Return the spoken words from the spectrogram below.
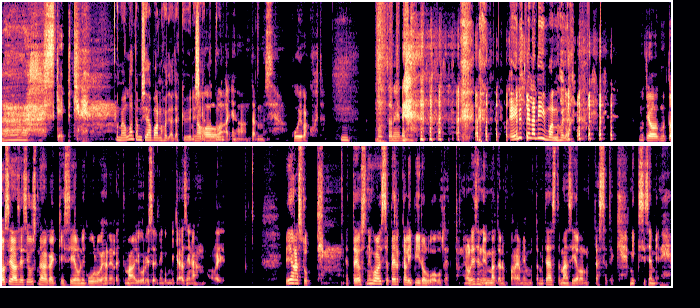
Äh, skeptinen. No me ollaan tämmöisiä vanhoja ja kyynisiä. No ollaan on... ihan tämmöisiä kuivakoita. Hmm. Mutta niin, niin. Ei nyt vielä niin vanhoja. mutta joo, mutta tosiaan siis just nämä kaikki sieluni kuului hänelle, että mä juuri se, niin mikä siinä oli vierastutti. Että jos niin olisi se pelkkä lipido luovutettu, niin olisin ymmärtänyt paremmin, mutta mitä tämä sielu nyt tässä tekee, miksi se menee.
